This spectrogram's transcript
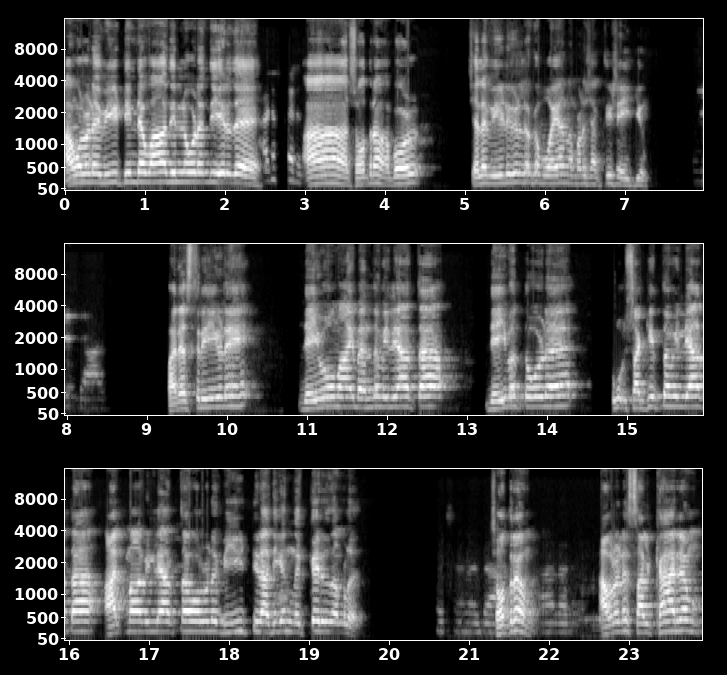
അവളുടെ വീട്ടിന്റെ വാതിലിനോട് എന്ത് ചെയ്യരുത്? ആ സ്വത്രം അപ്പോൾ ചില വീടുകളിലൊക്കെ പോയാൽ നമ്മുടെ ശക്തി ക്ഷയിക്കും. പരസ്ത്രീയുടെ ദൈവവുമായി ബന്ധമില്ലാത്ത ദൈവത്തോട് സഖിത്വമില്ലാത്ത ആത്മാവില്ലാത്തവളുടെ വീട്ടിൽ അധികം നിൽക്കരുത് നമ്മൾ. സ്വത്രം. അവളുടെ സൽക്കാരം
